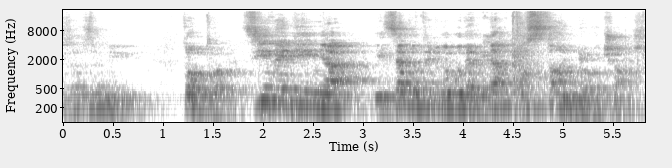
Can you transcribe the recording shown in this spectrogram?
і зрозуміють. Тобто ці видіння і це потрібно буде для останнього часу.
